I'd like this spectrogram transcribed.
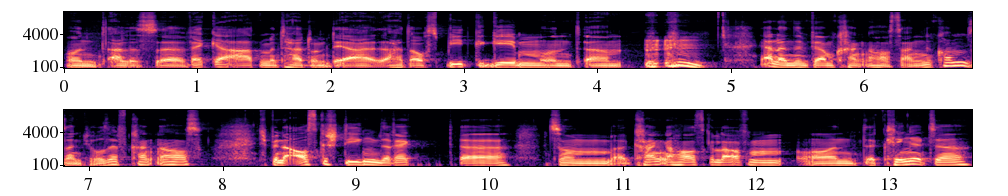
und alles äh, weggeatmet hat. Und der hat auch Speed gegeben. Und ähm, ja, dann sind wir am Krankenhaus angekommen, St. Josef Krankenhaus. Ich bin ausgestiegen, direkt äh, zum Krankenhaus gelaufen und äh, klingelte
